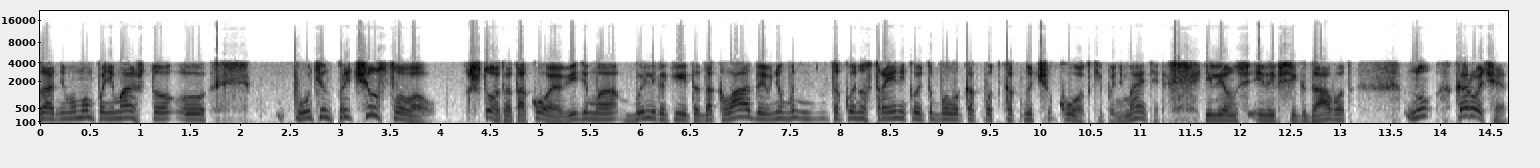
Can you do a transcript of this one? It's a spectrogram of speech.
задним умом понимаю, что э, Путин предчувствовал, что-то такое. Видимо, были какие-то доклады, и в нем такое настроение какое-то было, как вот как на Чукотке, понимаете? Или он или всегда вот. Ну, короче,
